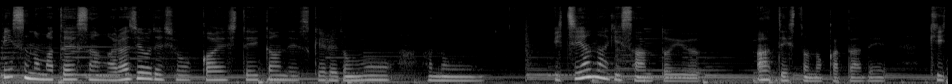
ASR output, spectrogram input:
ピースの又吉さんがラジオで紹介していたんですけれどもあの一柳さんというアーティストの方で「きっ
